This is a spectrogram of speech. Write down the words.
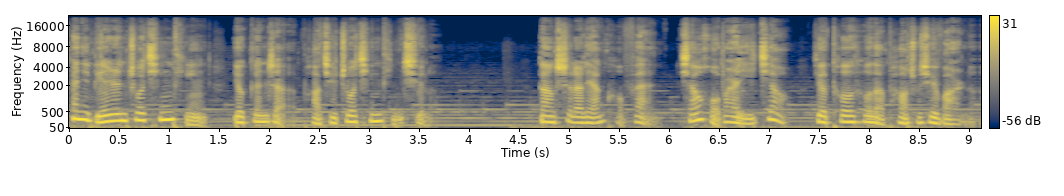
看见别人捉蜻蜓，又跟着跑去捉蜻蜓去了。刚吃了两口饭，小伙伴一叫，就偷偷的跑出去玩了。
